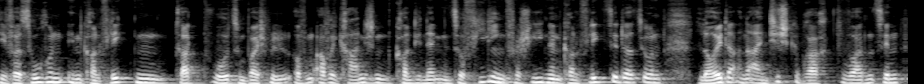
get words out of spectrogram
die versuchen in Konflikten, dort wo zum Beispiel auf dem afrikanischen Kontinent in so vielen verschiedenen Konfliktsituationen Leute an einen Tisch gebracht worden sind,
